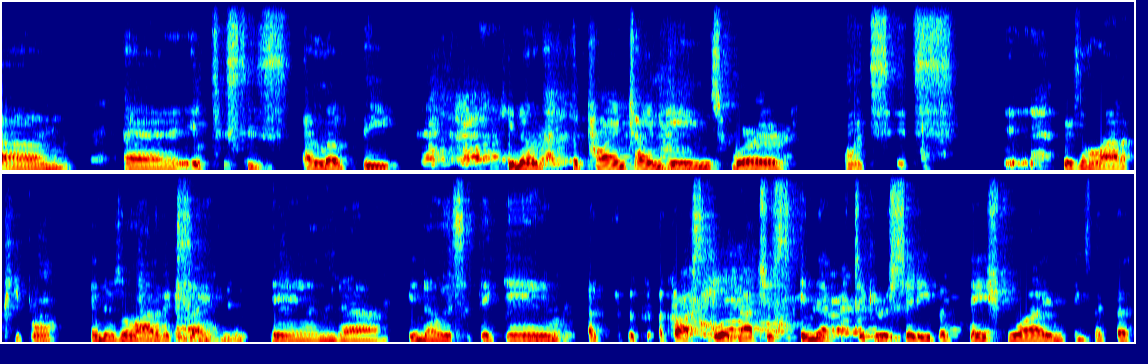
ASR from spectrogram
Um, uh, it just is. I love the, you know, the primetime games where oh, it's it's eh, there's a lot of people and there's a lot of excitement and uh, you know it's a big game across the board, not just in that particular city but nationwide and things like that.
